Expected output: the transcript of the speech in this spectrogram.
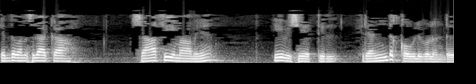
എന്ത് മനസ്സിലാക്കുക ഷാഫി ഇമാമിന് ഈ വിഷയത്തിൽ രണ്ട് കൗലുകളുണ്ട്.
